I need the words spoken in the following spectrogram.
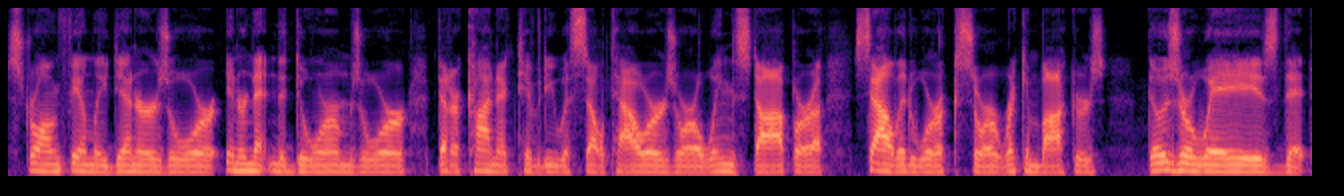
strong family dinners or internet in the dorms or better connectivity with cell towers or a Wingstop or a Saladworks or a Rickenbackers those are ways that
